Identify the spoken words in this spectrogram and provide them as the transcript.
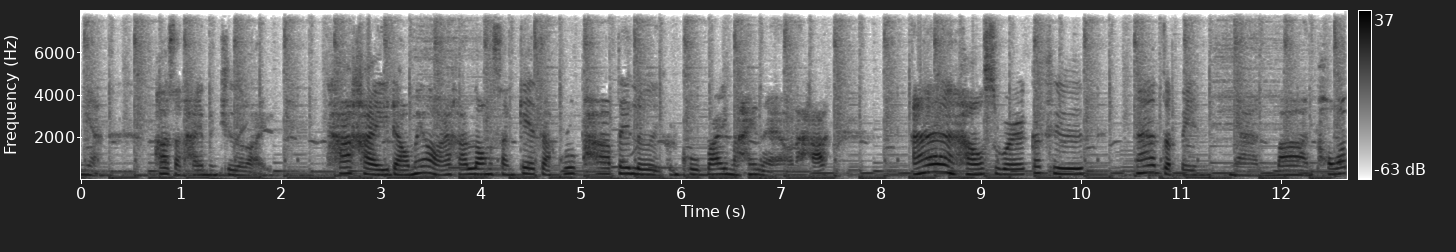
เนี่ย ภาษาไทยมันคืออะไร ถ้าใครเดาไม่ออกนะคะ ลองสังเกตจากรูปภาพได้เลย คุณครูใบ้มาให้แล้วนะคะอ่า housework ก็คือ น่าจะเป็นงานบ้าน เพราะว่า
